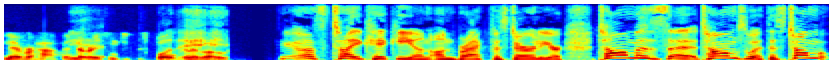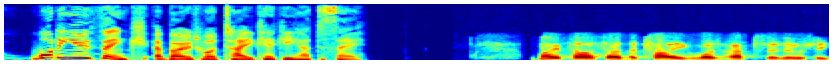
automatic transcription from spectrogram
never happened or isn't spoken about. Yeah, that's Tadhg Hickey on, on breakfast earlier. Tom is uh, Tom's with us. Tom, what do you think about what Tadhg Hickey had to say? My thoughts are that Tadhg was absolutely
